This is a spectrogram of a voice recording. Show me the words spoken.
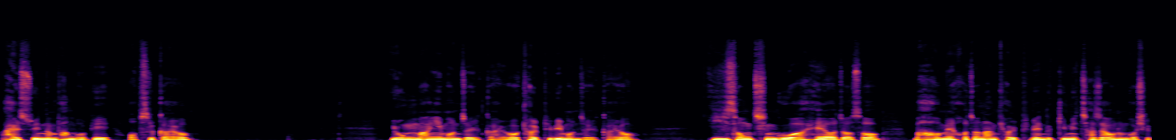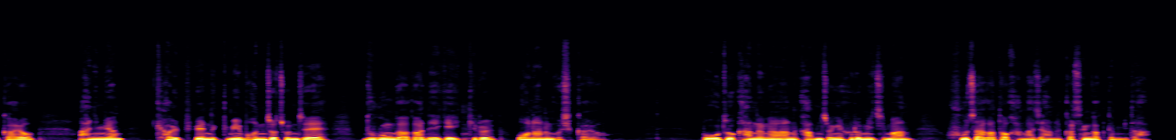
알 수 있는 방법이 없을까요? 욕망이 먼저일까요? 결핍이 먼저일까요? 이성 친구와 헤어져서 마음에 허전한 결핍의 느낌이 찾아오는 것일까요? 아니면 결핍의 느낌이 먼저 존재해 누군가가 내게 있기를 원하는 것일까요? 모두 가능한 감정의 흐름이지만 후자가 더 강하지 않을까 생각됩니다.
